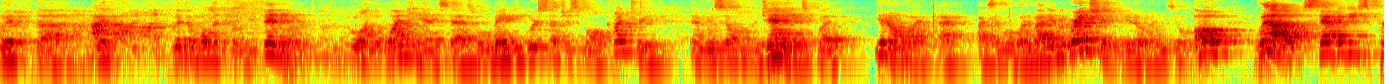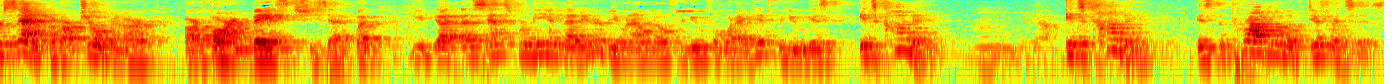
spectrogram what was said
with, uh, with, with a woman from Finland who on the one hand says, well, maybe we're such a small country and we're so homogeneous, but, you know, I, I, I said, well, what about immigration? You know, and so, oh, well, 70% of our children are, are foreign-based, she said. But you, a, a sense for me in that interview, and I don't know for you, for what I did for you, is it's coming. Mm, it's coming, is the problem of differences.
